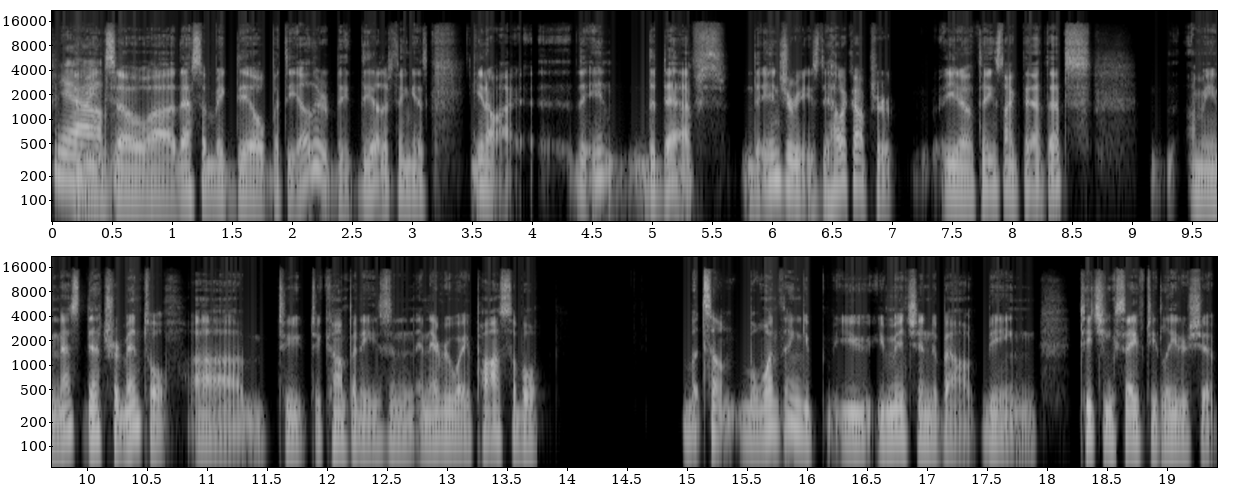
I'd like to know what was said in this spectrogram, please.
yeah, I mean, so uh, that's a big deal. But the other, the, the other thing is, you know, I, the in, the deaths, the injuries, the helicopter, you know, things like that. That's, I mean, that's detrimental um, to to companies in, in every way possible. But some, but one thing you you you mentioned about being teaching safety leadership.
